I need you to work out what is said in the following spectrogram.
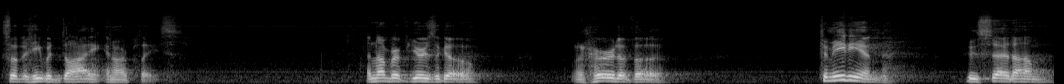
so that He would die in our place a number of years ago, I heard of a comedian who said, um,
